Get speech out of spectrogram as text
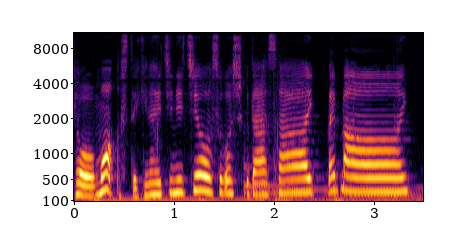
今日も素敵な一日をお過ごしください。バイバーイ。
